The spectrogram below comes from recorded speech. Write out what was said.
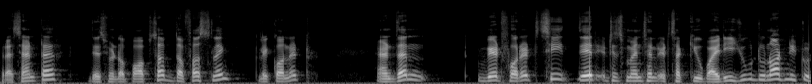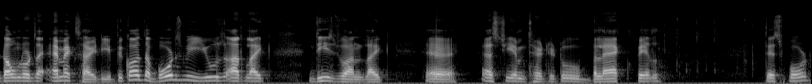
press enter this window pops up the first link click on it and then wait for it. See there it is mentioned it's a cube id you do not need to download the mx id because the boards we use are like these one like uh, stm32 black pill this board.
